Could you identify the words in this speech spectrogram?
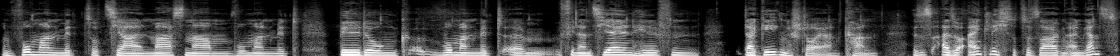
und wo man mit sozialen Maßnahmen, wo man mit Bildung, wo man mit ähm, finanziellen Hilfen dagegen steuern kann. Es ist also eigentlich sozusagen ein ganz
